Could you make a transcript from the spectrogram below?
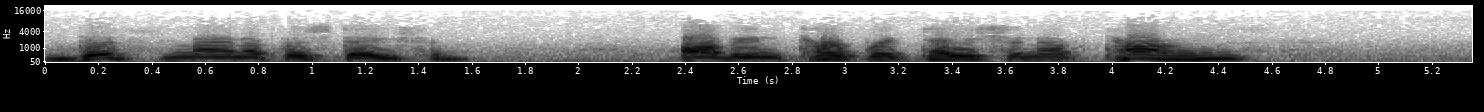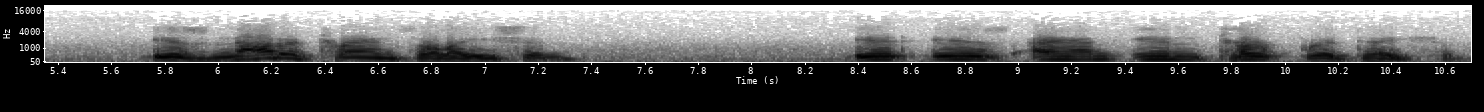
This manifestation of interpretation of tongues is not a translation, it is an interpretation.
